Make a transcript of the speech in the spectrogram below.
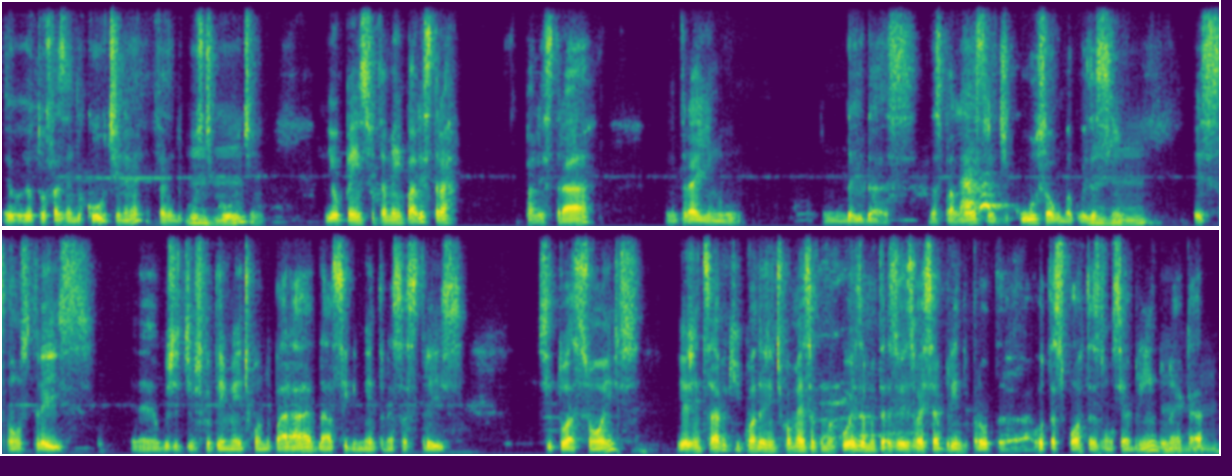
eu, eu tô fazendo coaching, né? Fazendo curso uhum. de coaching. E eu penso também em palestrar. Palestrar, entrar aí no, um daí das, das palestras, de curso, alguma coisa assim. uhum. assim. Esses são os três é, objetivos que eu tenho em mente quando parar, dar seguimento nessas três situações. E a gente sabe que quando a gente começa com uma coisa, muitas vezes vai se abrindo para outra, outras portas vão se abrindo, uhum. né, cara? Uhum.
